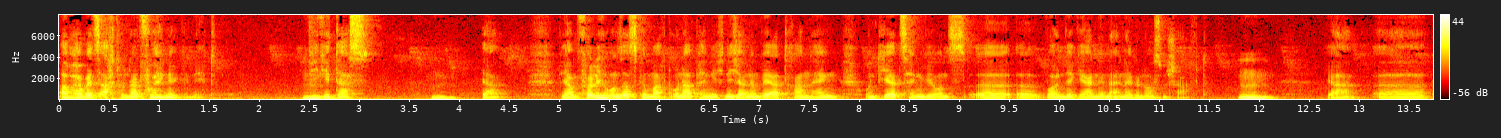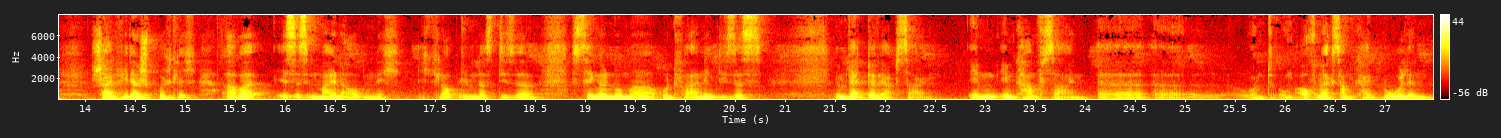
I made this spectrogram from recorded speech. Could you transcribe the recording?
Aber habe jetzt 800 Vorhänge genäht. Mhm. Wie geht das? Mhm. Ja, wir haben völlig unseres gemacht, unabhängig, nicht an einem Wert dranhängen. Und jetzt hängen wir uns, äh, äh, wollen wir gerne in einer Genossenschaft. Mhm. Ja, äh, scheint widersprüchlich, aber ist es in meinen Augen nicht. Ich glaube eben, dass diese Single-Nummer und vor allen Dingen dieses im Wettbewerb sein, im, im Kampf sein äh, äh, und um Aufmerksamkeit buhlen,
